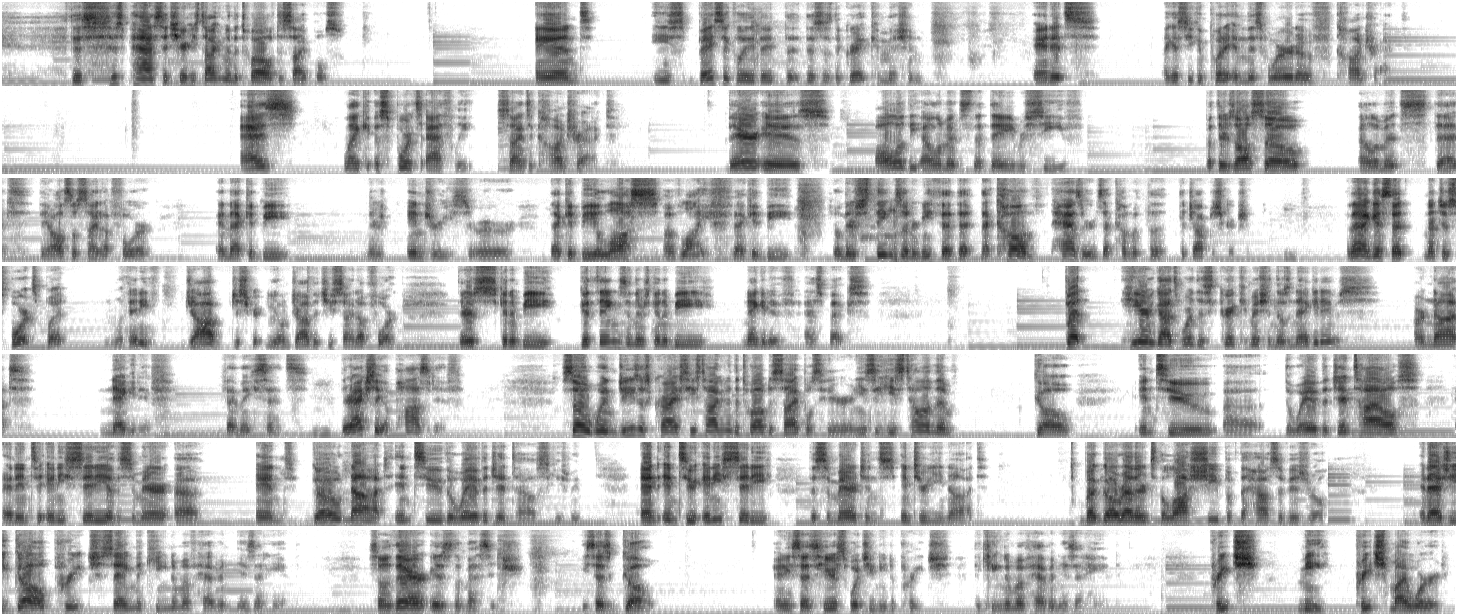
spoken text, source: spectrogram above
this this passage here, he's talking to the twelve disciples, and he's basically the, the, this is the Great Commission, and it's I guess you could put it in this word of contract. As like a sports athlete signs a contract, there is all of the elements that they receive, but there's also elements that they also sign up for, and that could be there's injuries or that could be a loss of life that could be you know there's things underneath that that, that come hazards that come with the, the job description Hmm. and then i guess that not just sports but with any job description you know job that you sign up for there's going to be good things and there's going to be negative aspects. But here in god's word this great commission those negatives are not negative if that makes sense. Hmm. they're actually a positive. So when Jesus Christ, he's talking to the 12 disciples here, and he's, he's telling them, go into uh, the way of the Gentiles and into any city of the Samar, uh, and go not into the way of the Gentiles, excuse me, and into any city the Samaritans enter ye not, but go rather to the lost sheep of the house of Israel. And as ye go, preach, saying the kingdom of heaven is at hand. So there is the message. He says, Go. And he says, Here's what you need to preach the kingdom of heaven is at hand. Preach me, preach my word.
